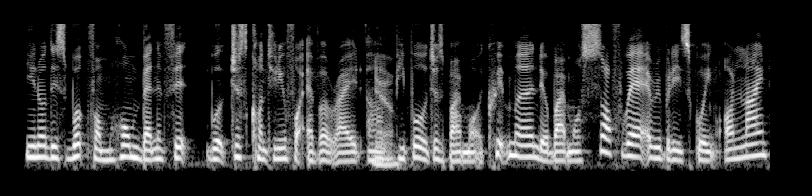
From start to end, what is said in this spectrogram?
You know, this work from home benefit will just continue forever, right? Um, Yeah. People will just buy more equipment, they'll buy more software, everybody's going online.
